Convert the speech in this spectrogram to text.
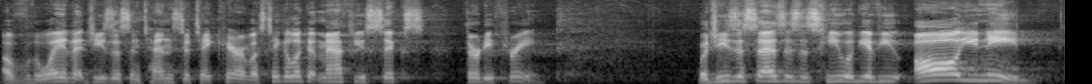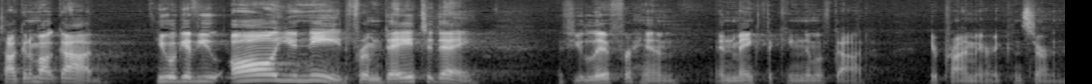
of the way that Jesus intends to take care of us. Take a look at Matthew 6 33. What Jesus says is, is He will give you all you need, talking about God. He will give you all you need from day to day if you live for Him and make the kingdom of God your primary concern.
